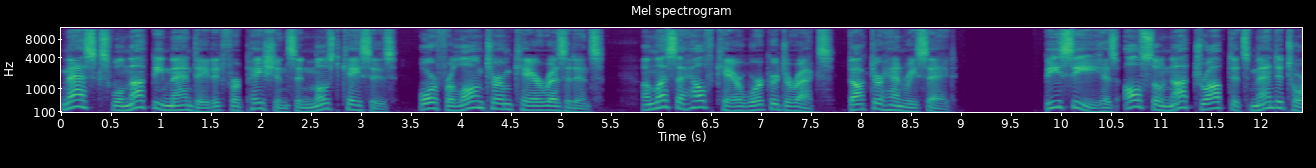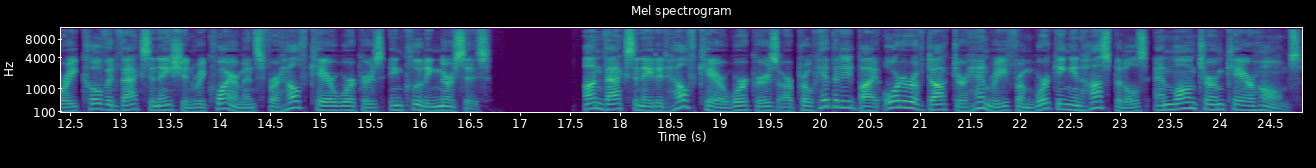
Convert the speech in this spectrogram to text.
Masks will not be mandated for patients in most cases, or for long term care residents, unless a healthcare worker directs, Dr. Henry said. BC has also not dropped its mandatory COVID vaccination requirements for healthcare workers, including nurses unvaccinated healthcare workers are prohibited by order of Dr. Henry from working in hospitals and long term care homes.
